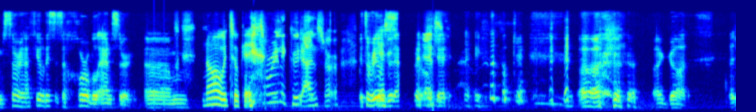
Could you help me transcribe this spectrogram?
I'm sorry. I feel this is a horrible answer. Um, No, it's okay. It's a really good answer. it's a really Yes. good answer. Yes. Okay. okay. Uh, my God, But,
